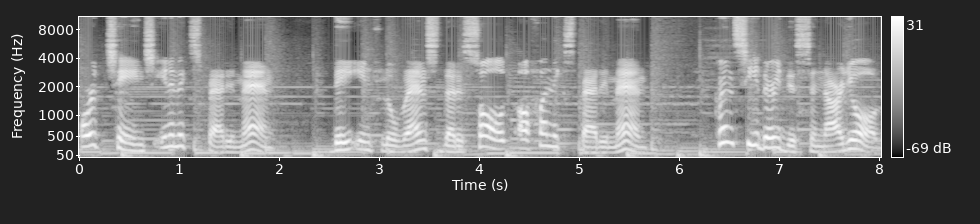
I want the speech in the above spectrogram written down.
or changed in an experiment. They influence the result of an experiment. Consider this scenario.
